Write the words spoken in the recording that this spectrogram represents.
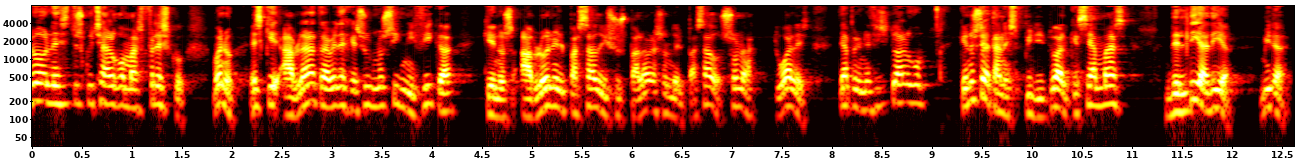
No, necesito escuchar algo más fresco. Bueno, es que hablar a través de Jesús no significa que nos habló en el pasado y sus palabras son del pasado, son actuales. Ya, pero necesito algo que no sea tan espiritual, que sea más del día a día. Mira,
